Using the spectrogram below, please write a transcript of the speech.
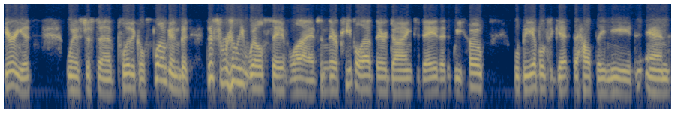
hearing it when it's just a political slogan, but this really will save lives. And there are people out there dying today that we hope will be able to get the help they need. And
